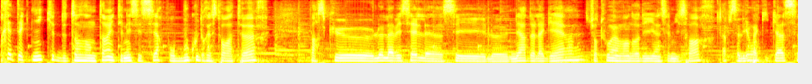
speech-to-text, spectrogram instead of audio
très technique de temps en temps était nécessaire pour beaucoup de restaurateurs parce que le lave-vaisselle, euh, c'est le nerf de la guerre, surtout un vendredi et un samedi soir. Absolument. Pas qui casse.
